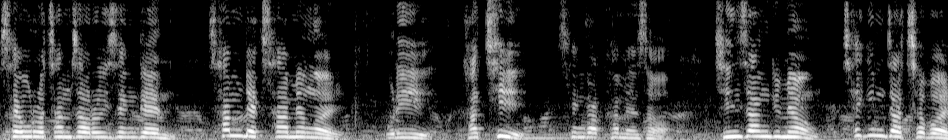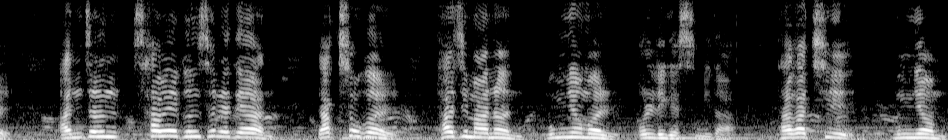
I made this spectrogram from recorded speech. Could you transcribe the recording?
세월호 참사로 희생된 304명을 우리 같이 생각하면서 진상규명 책임자 처벌 안전 사회 건설에 대한 약속을 다짐하는 묵념을 올리겠습니다. 다 같이 묵념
